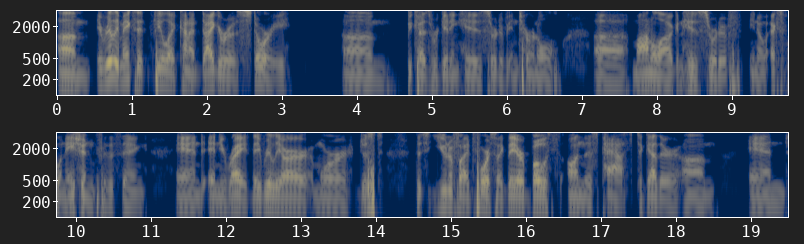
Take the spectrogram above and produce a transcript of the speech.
Um, it really makes it feel like kind of Daigoro's story. Um, because we're getting his sort of internal uh, monologue and his sort of you know explanation for the thing. And and you're right, they really are more just this unified force. Like they are both on this path together, um, and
